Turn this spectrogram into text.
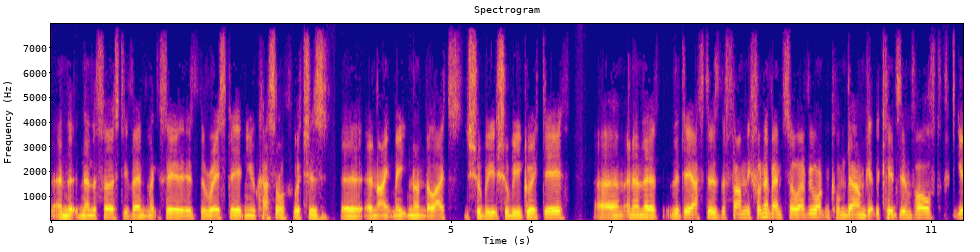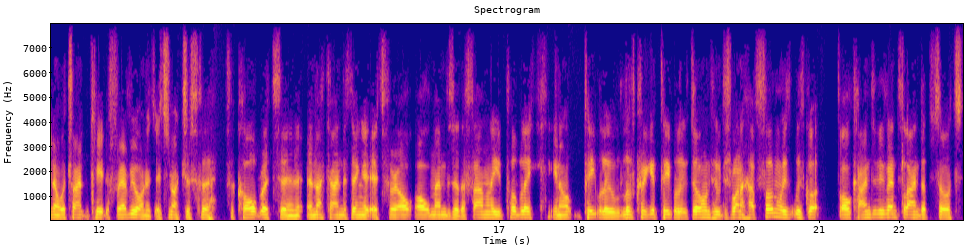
and, and then the first event, like I say, is the race day at Newcastle, which is a, a night meeting under lights. It should be it should be a great day. Um, and then the, the day after is the family fun event, so everyone can come down, get the kids involved. You know, we're trying to cater for everyone. It's, it's not just for, for corporates and, and that kind of thing. It's for all, all members of the family, public, you know, people who love cricket, people who don't, who just want to have fun. We've, we've got all kinds of events lined up, so it's,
